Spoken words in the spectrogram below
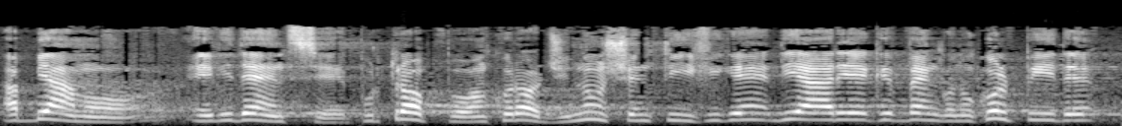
abbiamo evidenze purtroppo ancora oggi non scientifiche di aree che vengono colpite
